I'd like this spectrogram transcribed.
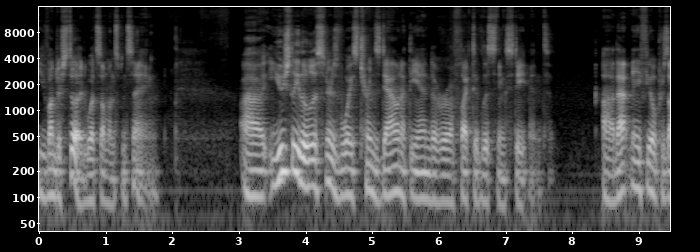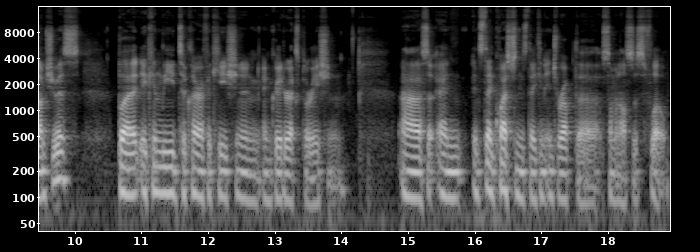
you've understood what someone's been saying. Uh, usually, the listener's voice turns down at the end of a reflective listening statement. Uh, that may feel presumptuous, but it can lead to clarification and, and greater exploration. Uh, so, and instead, questions they can interrupt the someone else's flow.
